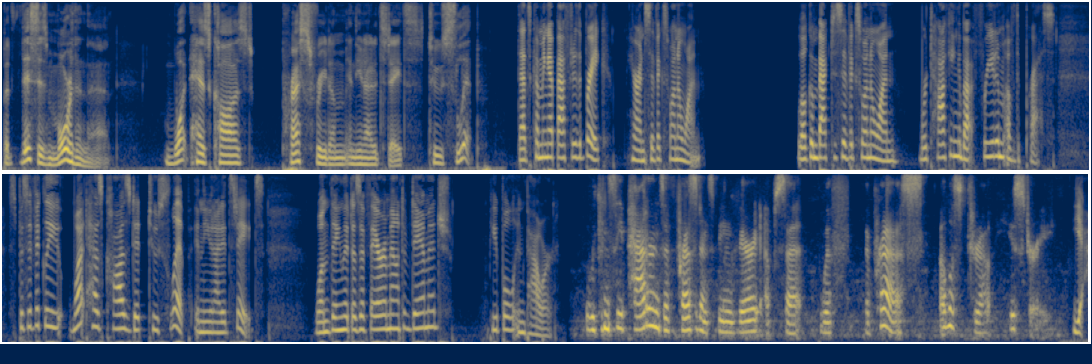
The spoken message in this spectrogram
but this is more than that. What has caused press freedom in the United States to slip? That's coming up after the break here on Civics 101. Welcome back to Civics 101. We're talking about freedom of the press, specifically, what has caused it to slip in the United States. One thing that does a fair amount of damage people in power. We can see patterns of presidents being very upset with the press almost throughout history. Yeah.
